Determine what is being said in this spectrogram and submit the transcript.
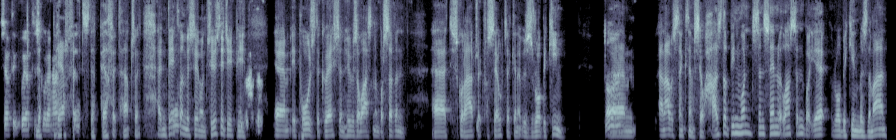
Celtic player to the score a hat. Perfect, the perfect hat trick. And Declan was saying on Tuesday, JP, um, he posed the question: Who was the last number seven uh, to score a hat trick for Celtic, and it was Robbie Keane. Oh, um, and I was thinking to myself, has there been one since Henrik Larsson? But yeah, Robbie Keane was the man.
